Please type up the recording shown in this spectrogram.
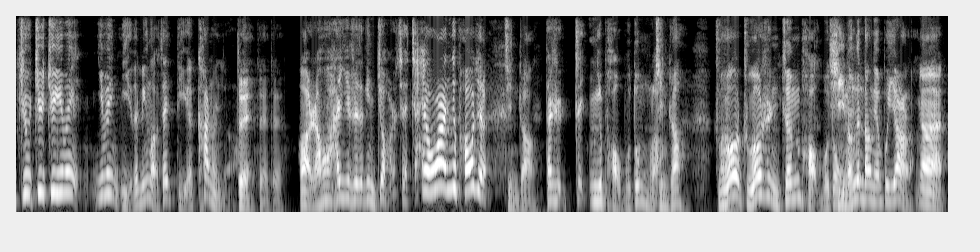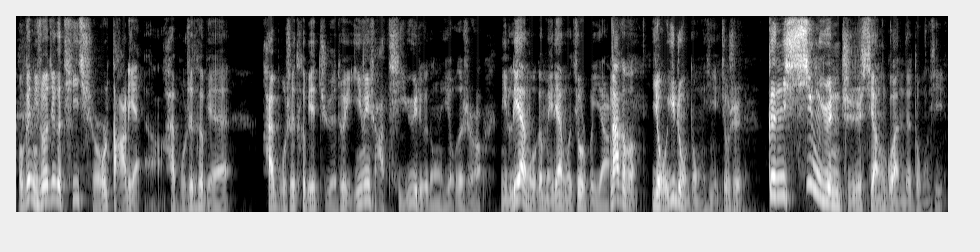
就就就因为因为你的领导在底下看着你了，对对对，啊，然后还一直在给你叫加加油啊，你就跑起来，紧张但是这你跑不动了，紧张，主要主要是你真跑不动，体能跟当年不一样了。哎，我跟你说，这个踢球打脸啊，还不是特别，还不是特别绝对。因为啥？体育这个东西，有的时候你练过跟没练过就是不一样。那可不，有一种东西就是跟幸运值相关的东西，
